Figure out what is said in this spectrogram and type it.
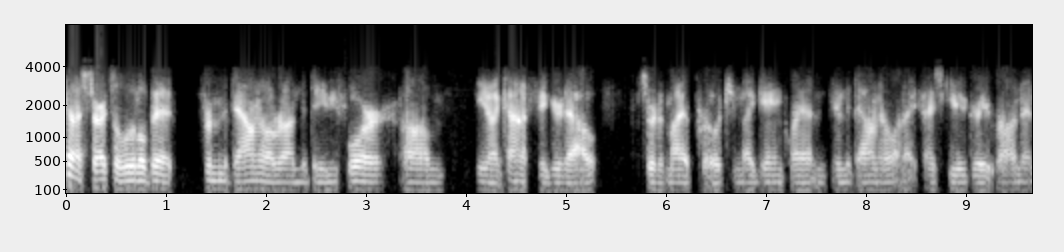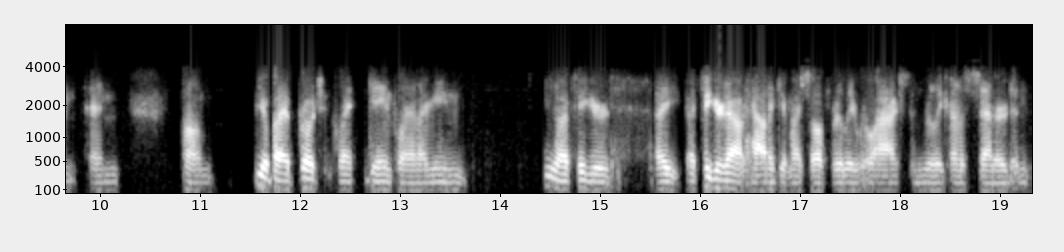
kind of starts a little bit from the downhill run the day before. Um, you know, I kind of figured out sort of my approach and my game plan in the downhill, and I, I skied a great run. And and um, you know, by approach and game plan, I mean, you know, I figured I I figured out how to get myself really relaxed and really kind of centered and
